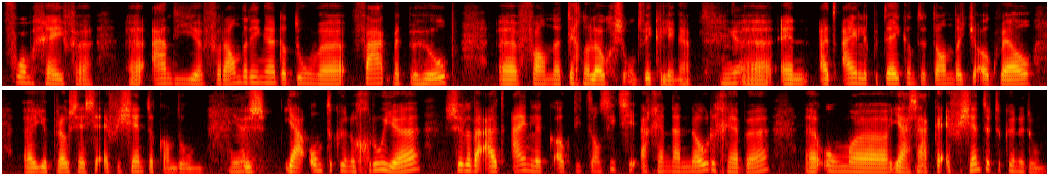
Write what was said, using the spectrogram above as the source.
vormgeven uh, aan die uh, veranderingen. Dat doen we vaak met behulp uh, van technologische ontwikkelingen. Ja. en uiteindelijk betekent het dan dat je ook wel je processen efficiënter kan doen. Ja. Dus ja, om te kunnen groeien, zullen we uiteindelijk ook die transitieagenda nodig hebben om ja, zaken efficiënter te kunnen doen.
